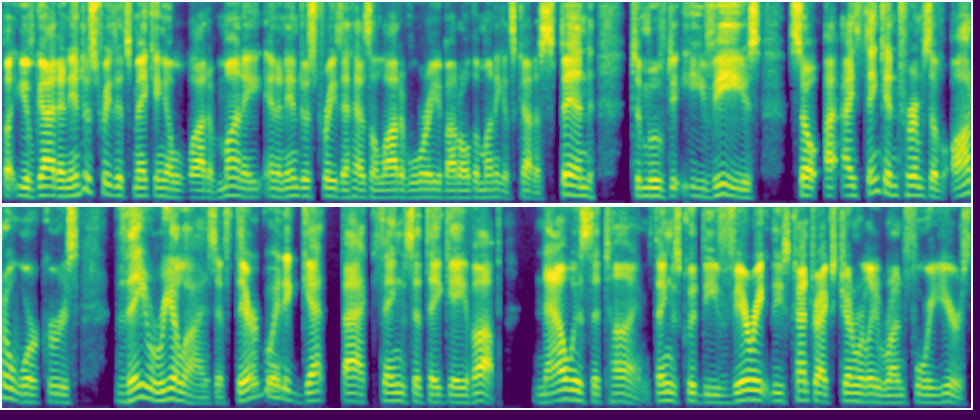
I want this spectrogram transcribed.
but you've got an industry that's making a lot of money and an industry that has a lot of worry about all the money it's got to spend to move to EVs. So I, I think, in terms of auto workers, they realize if they're going to get back things that they gave up, now is the time. Things could be very, these contracts generally run four years.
